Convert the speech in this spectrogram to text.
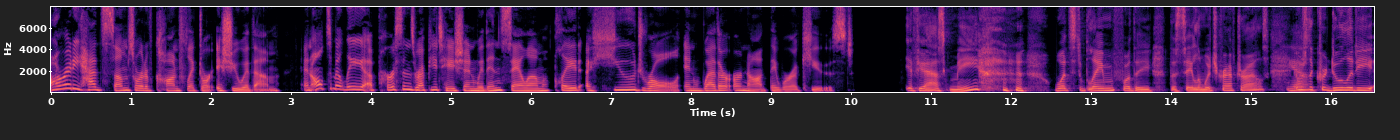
already had some sort of conflict or issue with them. And ultimately, a person's reputation within Salem played a huge role in whether or not they were accused. If you ask me, what's to blame for the, the Salem witchcraft trials? Yeah. It was the credulity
